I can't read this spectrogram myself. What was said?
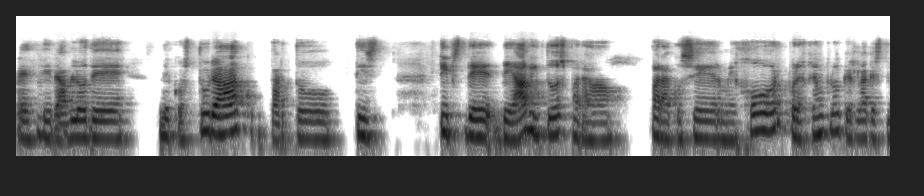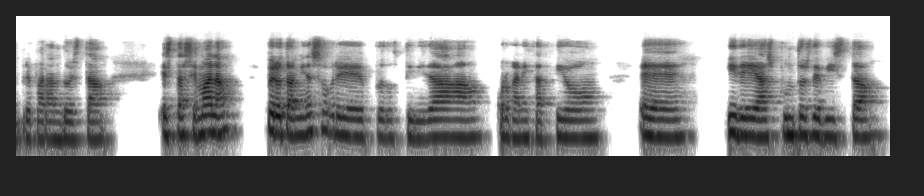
Es decir, hablo de, costura, comparto tips, de, hábitos para, para, coser mejor, por ejemplo, que es la que estoy preparando esta, esta semana, pero también sobre productividad, organización, eh, ideas, puntos de vista.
